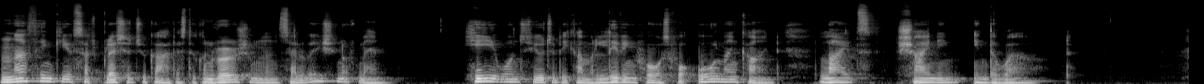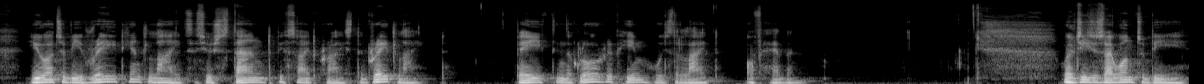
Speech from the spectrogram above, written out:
Nothing gives such pleasure to God as the conversion and salvation of men. He wants you to become a living force for all mankind, lights shining in the world. You are to be radiant lights as you stand beside Christ, the great light, bathed in the glory of Him who is the light of heaven. Well, Jesus, I want to be,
